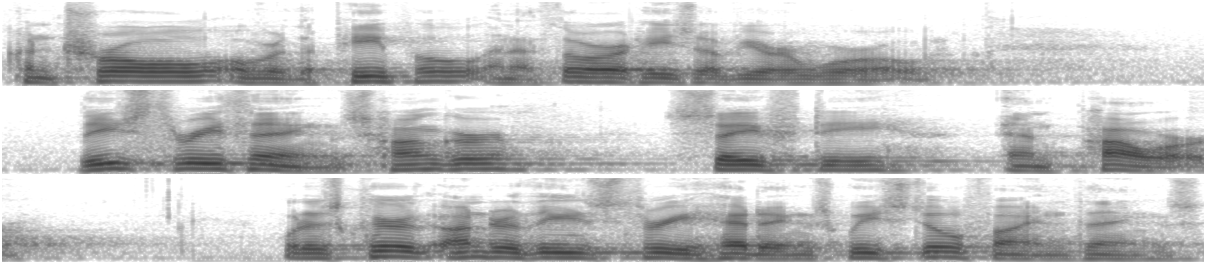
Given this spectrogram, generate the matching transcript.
control over the people and authorities of your world. These three things hunger, safety, and power. What is clear under these three headings, we still find things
